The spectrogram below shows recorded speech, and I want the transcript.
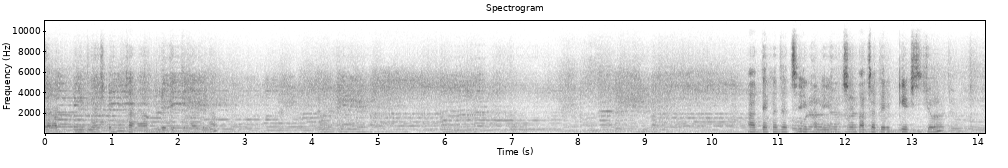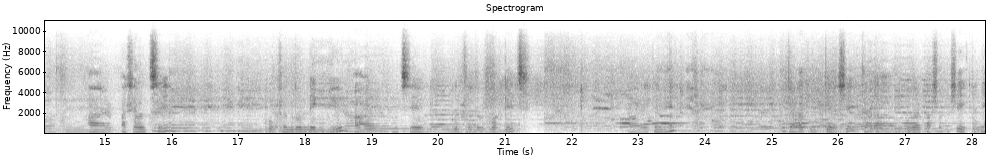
যারা দিয়ে আসবেন, তারা ঘুরে দেখতে পারবে না আর দেখা যাচ্ছে এখানে হচ্ছে বাচ্চাদের কিডস জোন আর পাশে হচ্ছে খুব সুন্দর লেক ভিউ আর হচ্ছে খুব সুন্দর কটেজ আর এখানে যারা ঘুরতে আসে তারা ঘোরার পাশাপাশি এখানে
